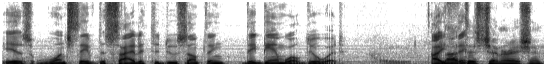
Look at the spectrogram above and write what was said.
is once they've decided to do something, they damn well do it. I Not think this generation.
